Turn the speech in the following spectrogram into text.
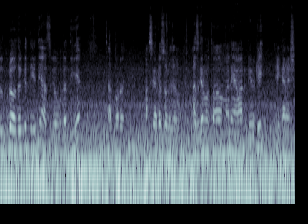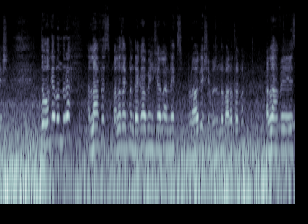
দুধগুলো ওদেরকে দিয়ে দিই। আজকে ওগুলো দিয়ে তারপরে মাছঘাটে চলে যাব। আজকের মতো মানে আমার ডিউটি এখানে শেষ। তো ওকে বন্ধুরা, আল্লাহ হাফেজ। ভালো থাকবেন। দেখা হবে ইনশাল্লাহ নেক্সট ব্লগে সে পর্যন্ত ভালো থাকুন। আল্লাহ হাফেজ।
